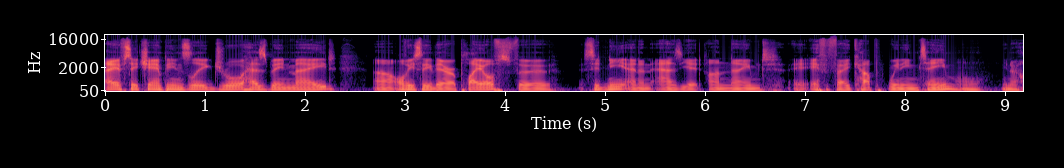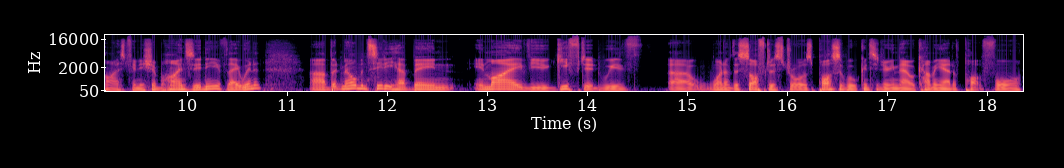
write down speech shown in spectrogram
AFC Champions League draw has been made. Uh, obviously, there are playoffs for Sydney and an as yet unnamed FFA Cup winning team, or you know, highest finisher behind Sydney if they win it. Uh, but Melbourne City have been, in my view, gifted with uh, one of the softest draws possible, considering they were coming out of pot four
